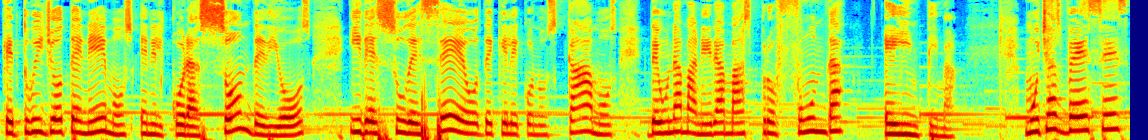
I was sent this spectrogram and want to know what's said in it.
que tú y yo tenemos en el corazón de Dios y de su deseo de que le conozcamos de una manera más profunda e íntima. Muchas veces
